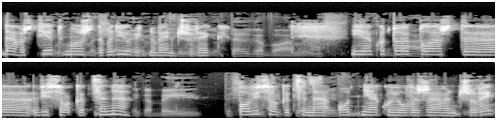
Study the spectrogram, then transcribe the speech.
Даващият може да бъде обикновен човек. И ако той плаща висока цена, по-висока цена от някой уважаван човек,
